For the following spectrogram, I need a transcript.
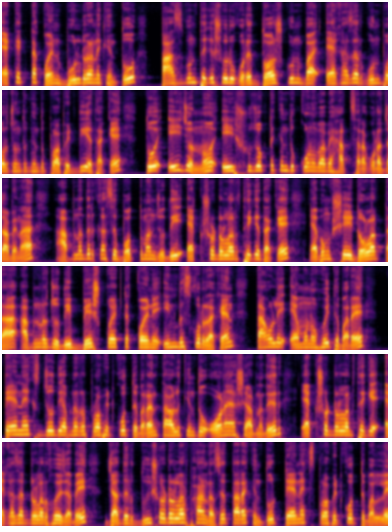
এক একটা কয়েন বুল রানে কিন্তু পাঁচ গুণ থেকে শুরু করে দশ গুণ বা এক হাজার গুণ পর্যন্ত কিন্তু প্রফিট দিয়ে থাকে। তো এই জন্য এই সুযোগটা কিন্তু কোনোভাবে হাতছাড়া করা যাবে না। আপনাদের কাছে বর্তমান যদি একশো ডলার থেকে থাকে এবং সেই ডলারটা আপনারা যদি বেশ কয়েকটা কয়েনে ইনভেস্ট করে রাখেন, তাহলে এমনও হইতে পারে টেন এক্স যদি আপনারা প্রফিট করতে পারেন, তাহলে কিন্তু অনায়াসে আপনাদের একশো ডলার থেকে এক হাজার ডলার হয়ে যাবে। যাদের দুইশো ডলার ফান্ড আছে, তারা কিন্তু টেন এক্স প্রফিট করতে পারলে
